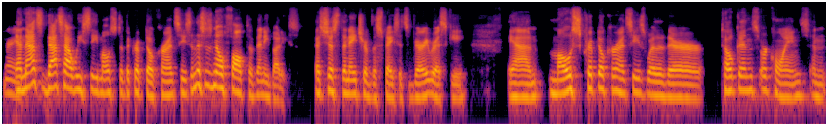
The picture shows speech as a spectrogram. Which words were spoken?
right, And that's that's how we see most of the cryptocurrencies. And this is no fault of anybody's. It's just the nature of the space. It's very risky. And most cryptocurrencies, whether they're tokens or coins, and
